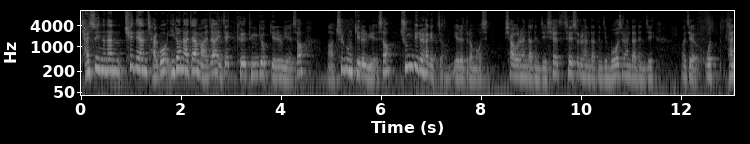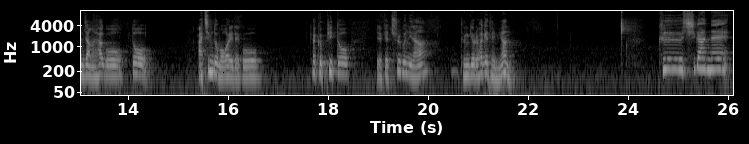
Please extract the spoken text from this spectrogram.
잘 수 있는 한 최대한 자고 일어나자마자 이제 그 등교길을 위해서 어, 출근길을 위해서 준비를 하겠죠. 예를 들어 뭐 샤워를 한다든지 세수를 한다든지 무엇을 한다든지 어제 옷 단장을 하고 또 아침도 먹어야 되고 그러니까 급히 또 이렇게 출근이나 등교를 하게 되면 그 시간에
